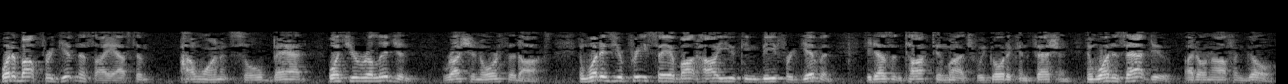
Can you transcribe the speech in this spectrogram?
What about forgiveness? I asked him. I want it so bad. What's your religion? Russian Orthodox. And what does your priest say about how you can be forgiven? He doesn't talk too much. We go to confession. And what does that do? I don't often go.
